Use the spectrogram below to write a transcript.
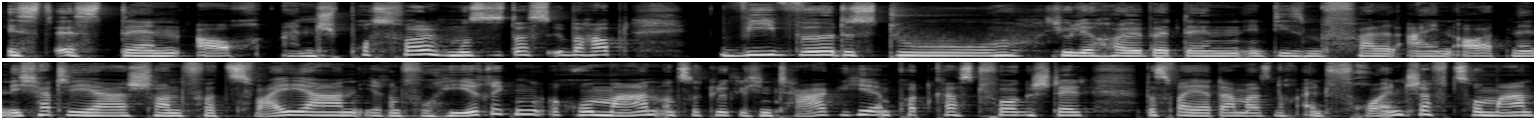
Ist es denn auch anspruchsvoll? Muss es das überhaupt? Wie würdest du Julia Holbe denn in diesem Fall einordnen? Ich hatte ja schon vor zwei Jahren ihren vorherigen Roman Unsere glücklichen Tage hier im Podcast vorgestellt. Das war ja damals noch ein Freundschaftsroman.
